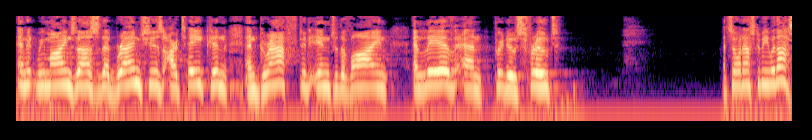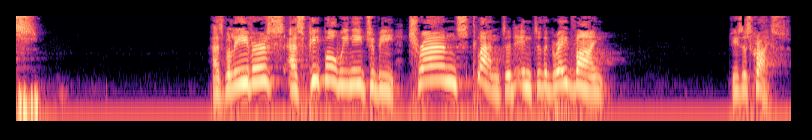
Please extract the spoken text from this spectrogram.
And it reminds us that branches are taken and grafted into the vine and live and produce fruit. And so it has to be with us. As believers, as people, we need to be transplanted into the great vine. Jesus Christ.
